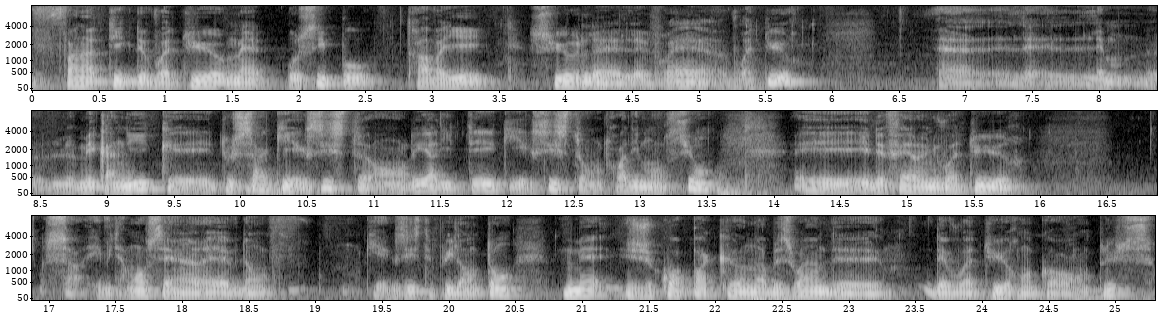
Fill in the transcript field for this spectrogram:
fanatique de voitures, mais aussi pour travailler sur les, vraies voitures, euh, le mécanique et tout ça qui existe en réalité, qui existe en trois dimensions. et, de faire une voiture. Ça, évidemment, c'est un rêve qui existe depuis longtemps, mais je ne crois pas qu'on a besoin de, voitures encore en plus.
